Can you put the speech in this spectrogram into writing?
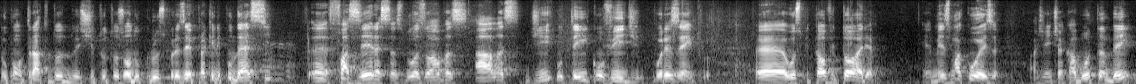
no contrato do, do, Instituto Oswaldo Cruz, por exemplo, para que ele pudesse é, fazer essas duas novas alas de UTI Covid, por exemplo. É, o Hospital Vitória, é a mesma coisa. A gente acabou também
